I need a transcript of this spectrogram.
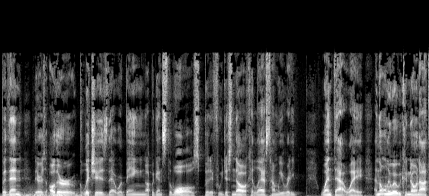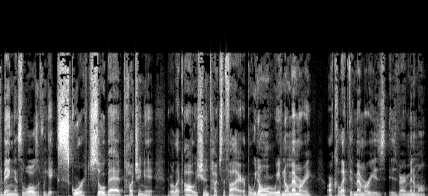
But then there's other glitches that we're banging up against the walls. But if we just know, okay, last time we already went that way. And the only way we could know not to bang against the walls if we get scorched so bad touching it that we're like, oh, we shouldn't touch the fire. But we don't. We have no memory. Our collective memory is is very minimal.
